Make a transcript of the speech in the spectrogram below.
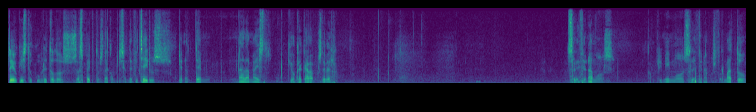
creo que isto cubre todos os aspectos da compresión de ficheiros, que non ten nada máis que acabamos de ver. Seleccionamos, comprimimos, seleccionamos formato,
